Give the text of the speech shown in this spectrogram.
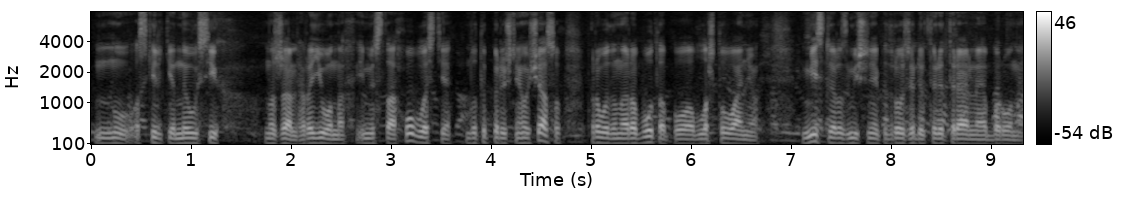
ну, оскільки не у всіх, на жаль, районах і містах області до теперішнього часу проведена робота по облаштуванню місць для розміщення підрозділів територіальної оборони.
